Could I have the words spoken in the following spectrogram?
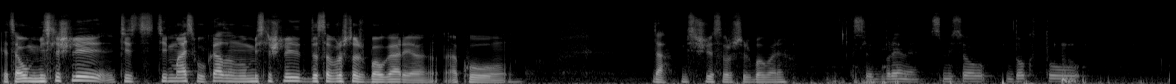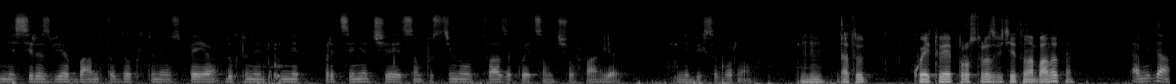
като цяло, мислиш ли, ти, ти май си го каза, но мислиш ли да се връщаш в България, ако... Да, мислиш ли да се връщаш в България? След време. В смисъл, докато не си развия бандата, докато не успея, докато не, не преценя, че съм постигнал това, за което съм отишъл в Англия, не бих се върнал. Мгм. А то, което е просто развитието на бандата? Ами да,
